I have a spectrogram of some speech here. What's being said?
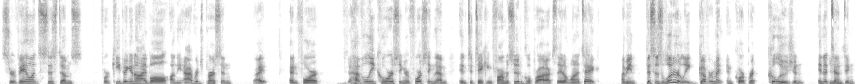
surveillance systems for keeping an eyeball on the average person, right? And for heavily coercing or forcing them into taking pharmaceutical products they don't want to take. I mean, this is literally government and corporate collusion in attempting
